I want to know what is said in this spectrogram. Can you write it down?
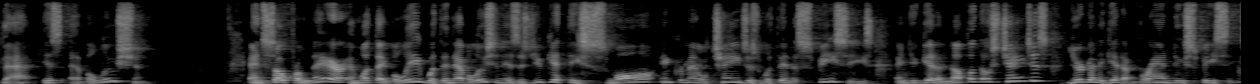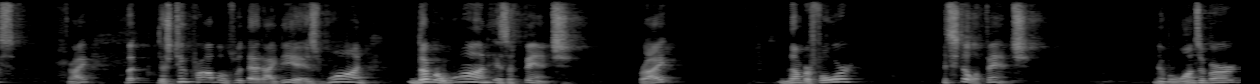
that is evolution. And so from there, and what they believe within evolution is, is you get these small incremental changes within a species, and you get enough of those changes, you're going to get a brand new species, right? But there's two problems with that idea. Is one, number one is a finch, right? Number four, it's still a finch. Number one's a bird.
